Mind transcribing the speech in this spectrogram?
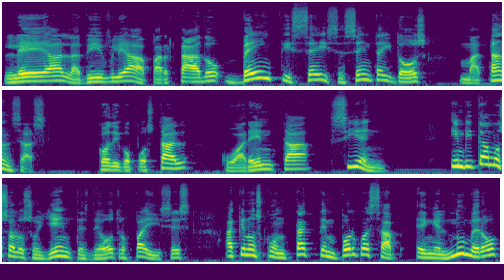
Lea la Biblia apartado 2662 Matanzas, código postal 40100. Invitamos a los oyentes de otros países a que nos contacten por WhatsApp en el número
